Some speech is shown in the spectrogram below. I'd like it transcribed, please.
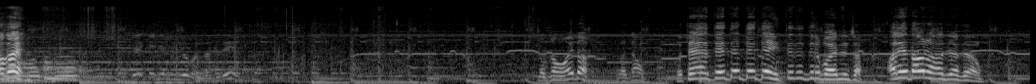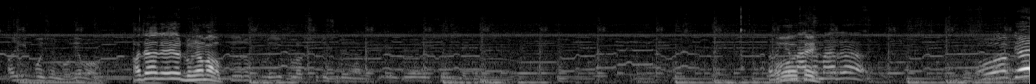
रोकै जाउँ है त। ल जाउँ। त्यहाँ त्यही त्यही त्यतातिर भयो नि छ अलि यता आऊ न अझै अझै आऊ। अलिकति पोजिसन भयो क्या भाउ अझै अझै यो ढुङ्गामा हो त्यही। ओके।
